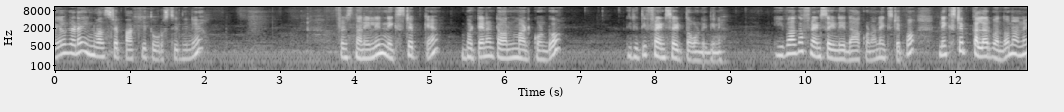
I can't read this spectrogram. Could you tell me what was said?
ಮೇಲ್ಗಡೆ ಇನ್ನೊಂದು ಸ್ಟೆಪ್ ಹಾಕಿ ತೋರಿಸ್ತಿದ್ದೀನಿ. ಫ್ರೆಂಡ್ಸ್ ನಾನಿಲ್ಲಿ ನೆಕ್ಸ್ಟ್ ಸ್ಟೆಪ್ಗೆ ಬಟ್ಟೆನ ಟರ್ನ್ ಮಾಡಿಕೊಂಡು ಈ ರೀತಿ ಫ್ರಂಟ್ ಸೈಡ್ ತೊಗೊಂಡಿದ್ದೀನಿ. ಇವಾಗ ಫ್ರಂಟ್ ಸೈಡ್ ಇದು ಹಾಕೋಣ next step next step colour ಬಂದು ನಾನು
